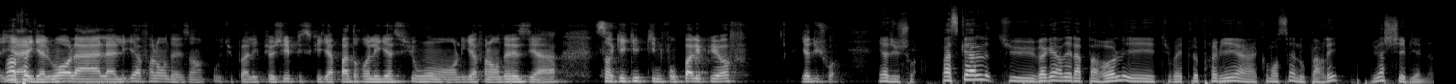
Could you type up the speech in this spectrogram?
Il y a également la, la, Liga finlandaise, hein, où tu peux aller piocher, puisqu'il n'y a pas de relégation en Liga finlandaise. Il y a cinq équipes qui ne font pas les playoffs. Il y a du choix. Il y a du choix. Pascal, tu vas garder la parole et tu vas être le premier à commencer à nous parler du HC Bienne.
